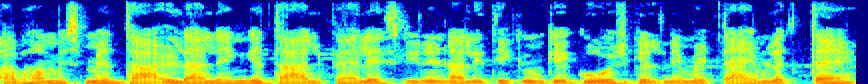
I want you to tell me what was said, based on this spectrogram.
अब हम इसमें दाल डालेंगे। दाल पहले इसलिए नहीं डाली थी क्योंकि गोश्त गलने में टाइम लगता है,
